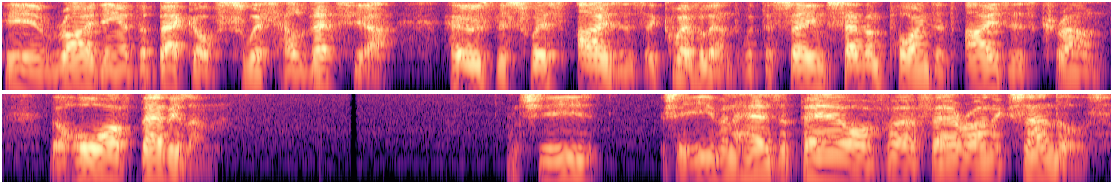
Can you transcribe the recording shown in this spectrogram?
Here riding at the back of Swiss Helvetia, who's the Swiss Isis equivalent with the same seven-pointed Isis crown, the whore of Babylon. And she's she even has a pair of uh, pharaonic sandals.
